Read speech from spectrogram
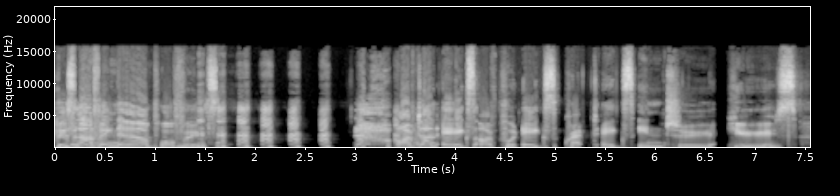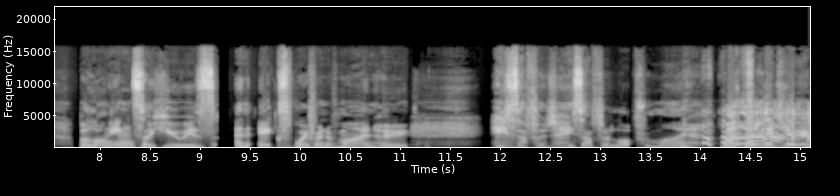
Who's laughing now, poor Fuchs? I've done eggs. I've put eggs, cracked eggs into Hugh's belongings. So Hugh is an ex-boyfriend of mine who he suffered. He suffered a lot from my So did you?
